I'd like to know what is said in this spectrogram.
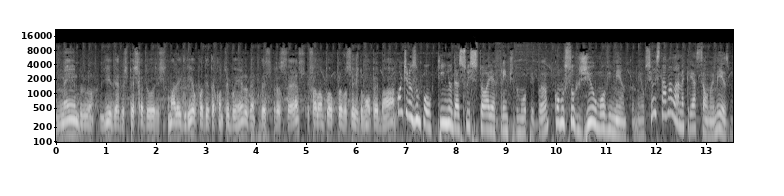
membro líder dos pescadores, uma alegria poder estar contribuindo dentro desse processo e falar um pouco para vocês do Mopeban. Conte-nos um pouquinho da sua história à frente do Mopeban, como surgiu o movimento, né? O senhor estava lá na criação, não é mesmo?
